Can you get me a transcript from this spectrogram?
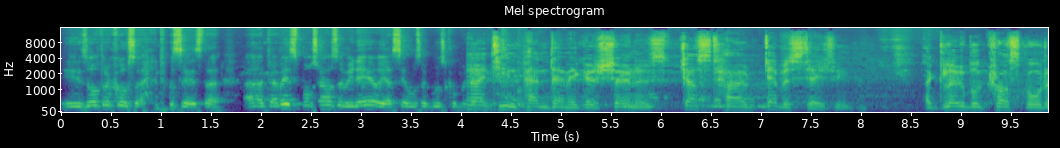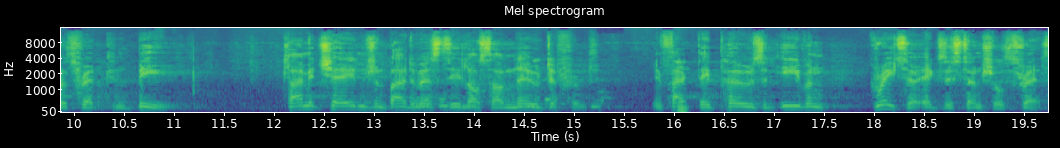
es otra cosa. Entonces, está, a través mostramos el video y hacemos algunos comentarios. The 19 pandemic has shown us just how devastating a global cross-border threat can be. Climate change and biodiversity loss are no different. In fact, they pose an even greater existential threat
